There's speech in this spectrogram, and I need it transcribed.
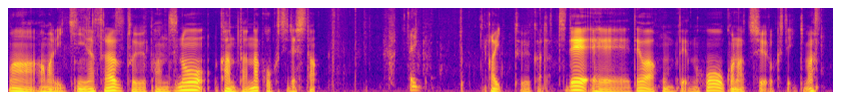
まあ、あまり気になさらずという感じの簡単な告知でした。はい。はい、という形で、えーでは本編の方をこの後収録していきます。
